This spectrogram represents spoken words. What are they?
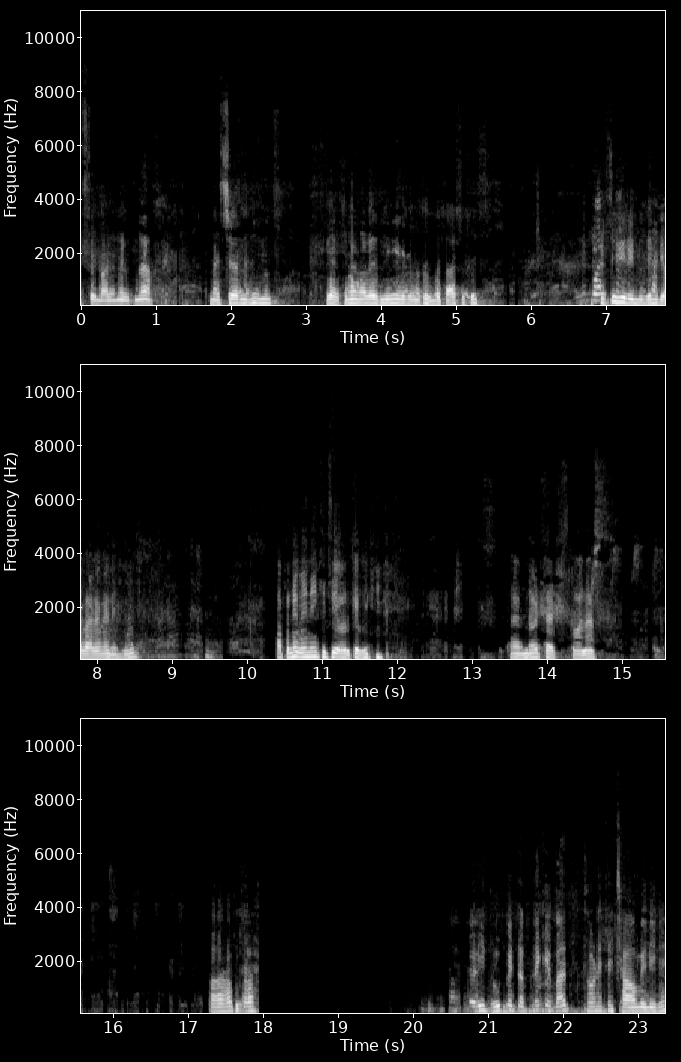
के बारे में इतना मैच्योर नहीं हूँ। इतना नॉलेज नहीं है कि मैं कुछ बता सकूँ। किसी भी रिलीजन के बारे में नहीं। अपने भी नहीं, किसी और के भी नहीं। I am not that scholar अब थोड़ा कड़ी धूप में तपने के बाद थोड़ी सी छाव मिली है।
